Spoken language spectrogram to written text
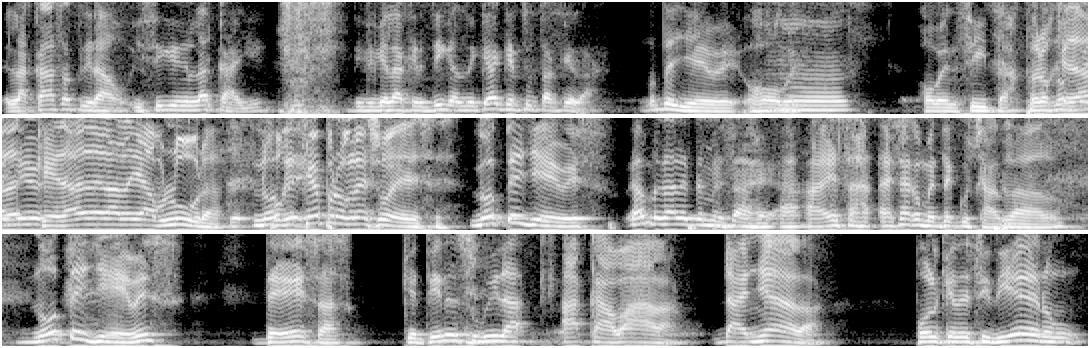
en la casa tirados y siguen en la calle, de que, que la critican, de que, "Ay, que tú te quedas. No te lleves, joven, No. Jovencita. Pero no que, da te de, lleves- que da de la diablura. No Porque te- ¿qué progreso es ese? no te lleves, déjame darle este mensaje a, a esa, a esa que me está escuchando. Claro. No te lleves de esas que tienen su vida acabada, dañada, porque decidieron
